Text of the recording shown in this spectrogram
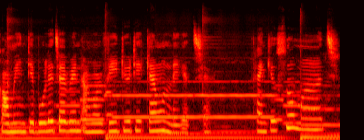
কমেন্টে বলে যাবেন আমার ভিডিওটি কেমন লেগেছে। থ্যাংক ইউ সো মাচ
